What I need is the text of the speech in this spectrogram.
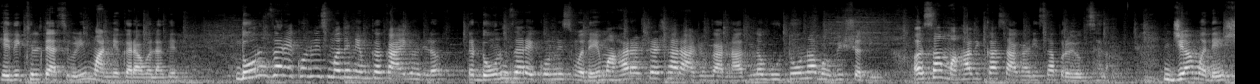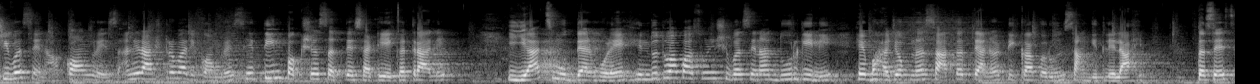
हे देखील त्याचवेळी मान्य करावं लागेल. दोन हजार एकोणवीसमध्ये नेमकं काय घडलं? तर दोन हजार एकोणवीसमध्ये महाराष्ट्राच्या राजकारणात न भूतो न भविष्यती असा महाविकास आघाडीचा प्रयोग झाला ज्यामध्ये शिवसेना काँग्रेस आणि राष्ट्रवादी काँग्रेस हे तीन पक्ष सत्तेसाठी एकत्र आले. याच मुद्द्यांमुळे हिंदुत्वापासून शिवसेना दूर गेली हे भाजपनं सातत्यानं टीका करून सांगितलेलं आहे. तसेच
